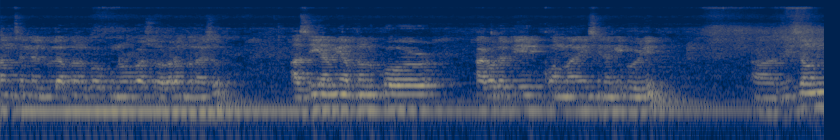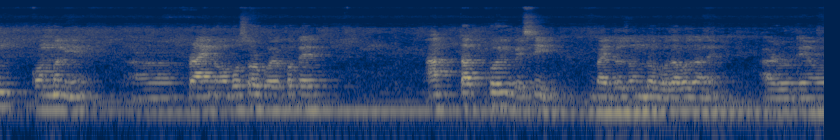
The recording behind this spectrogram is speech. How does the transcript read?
আছাম চেনেললৈ আপোনালোকক পুনৰবাৰ স্বাগতম জনাইছোঁ। আজি আমি আপোনালোকৰ আগত এটি কণমানি চিনাকি কৰি দিম। যিজন কণমানিয়ে প্ৰায় ন বছৰ বয়সতে আঠটাতকৈ বেছি বাদ্যযন্ত্ৰ বজাব জানে আৰু তেওঁ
